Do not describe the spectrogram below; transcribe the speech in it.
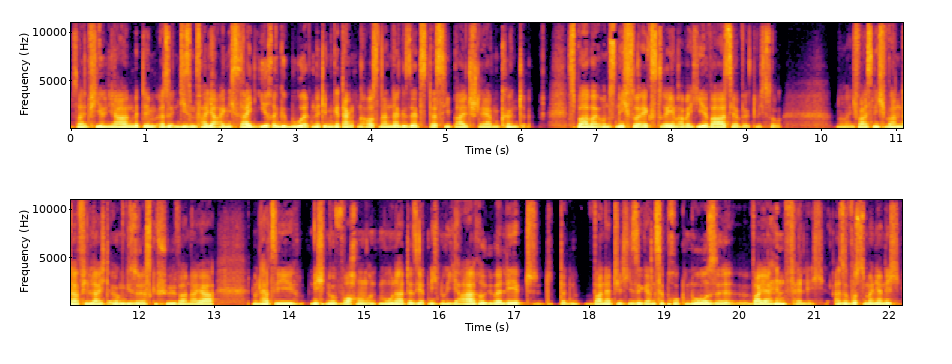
seit vielen Jahren mit dem, also in diesem Fall ja eigentlich seit ihrer Geburt mit dem Gedanken auseinandergesetzt, dass sie bald sterben könnte. Es war bei uns nicht so extrem, aber hier war es ja wirklich so. Ne, ich weiß nicht, wann da vielleicht irgendwie so das Gefühl war, na ja, nun hat sie nicht nur Wochen und Monate, sie hat nicht nur Jahre überlebt, dann war natürlich diese ganze Prognose, war ja hinfällig. Also wusste man ja nicht,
